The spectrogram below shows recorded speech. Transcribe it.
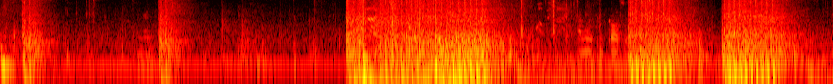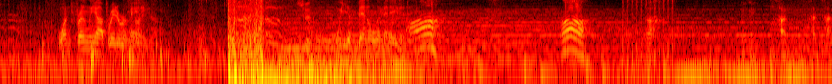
应该是。他那是够水。One friendly operator remaining. 血 We have been eliminated. 啊啊！啊，惨惨惨！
